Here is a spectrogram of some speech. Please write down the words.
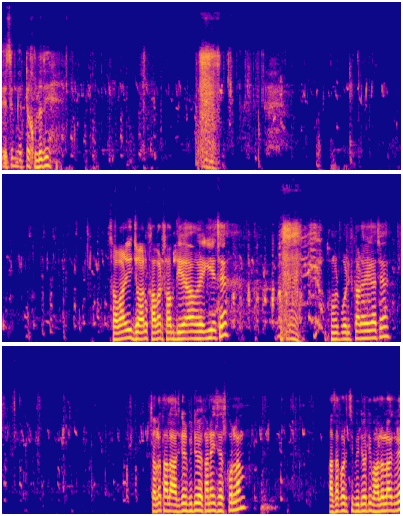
দেশের গেটটা খুলে দিই সবারই জল, খাবার সব দেওয়া হয়ে গিয়েছে। খোঁড় পরিষ্কার হয়ে গেছে। চলো তাহলে আজকের ভিডিও এখানেই শেষ করলাম। আশা করছি ভিডিওটি ভালো লাগবে।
